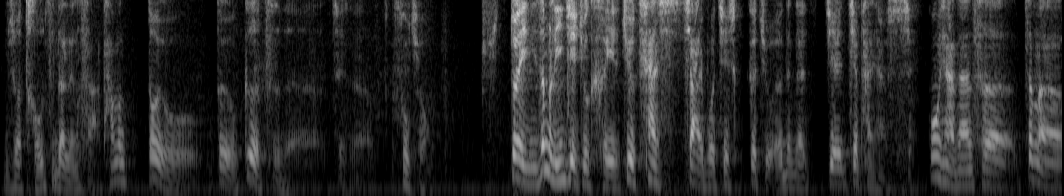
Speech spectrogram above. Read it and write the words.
你说投资的人傻，他们都有都有各自的这个诉求，对你这么理解就可以，就看下一波接各九那个接接盘侠是谁。共享单车这么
